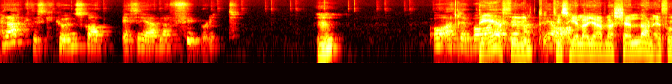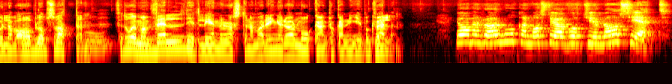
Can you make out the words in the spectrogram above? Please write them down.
praktisk kunskap är så jävla fult. Mm. Det, det är fult det man, ja. tills hela jävla källaren är full av avloppsvatten. Mm. För då är man väldigt len i rösten när man ringer rörmokaren klockan nio på kvällen. Ja, men rörmokaren måste ju ha gått gymnasiet.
